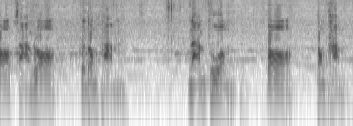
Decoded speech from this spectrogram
รอบสามรอบก็ต้องทำน้ำท่วมก็ต้องทำ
